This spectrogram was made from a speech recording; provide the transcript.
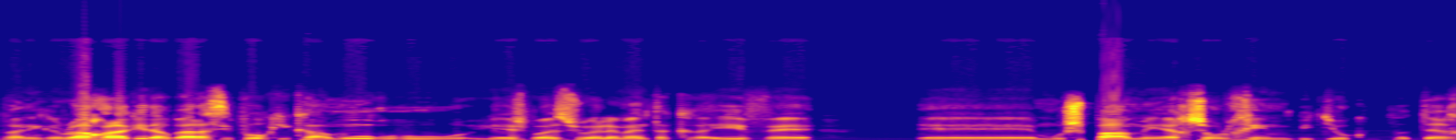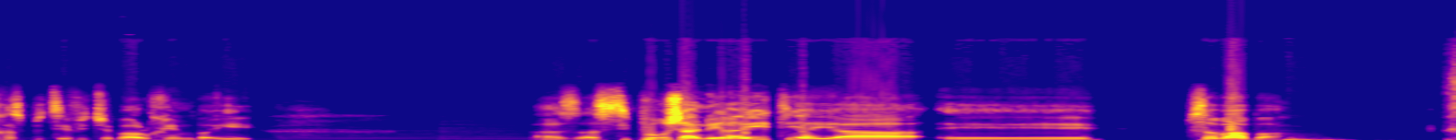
ואני גם לא יכול להגיד הרבה על הסיפור, כי כאמור, הוא, יש בו איזשהו אלמנט אקראי ומושפע מאיך שהולכים בדיוק בדרך הספציפית שבה הולכים באי. אז הסיפור שאני ראיתי היה אה, סבבה.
